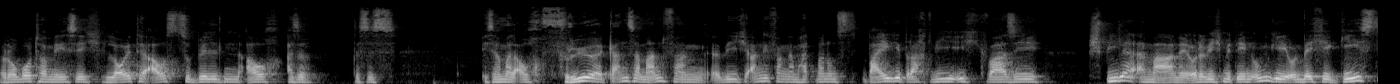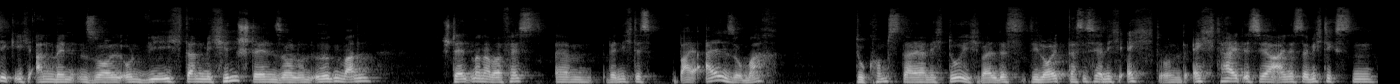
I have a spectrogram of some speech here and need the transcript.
robotermäßig Leute auszubilden, auch, also das ist ich sag mal, auch früher, ganz am Anfang, äh, wie ich angefangen habe, hat man uns beigebracht, wie ich quasi Spieler ermahne oder wie ich mit denen umgehe und welche Gestik ich anwenden soll und wie ich dann mich hinstellen soll. Und irgendwann stellt man aber fest, ähm, wenn ich das bei allen so mache, du kommst da ja nicht durch, weil das, die Leute, das ist ja nicht echt. Und Echtheit ist ja eines der wichtigsten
